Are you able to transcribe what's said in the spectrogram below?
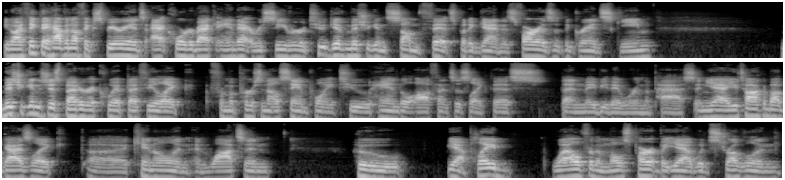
you know, I think they have enough experience at quarterback and at receiver to give Michigan some fits. But again, as far as the grand scheme, Michigan's just better equipped, I feel like, from a personnel standpoint to handle offenses like this than maybe they were in the past. And yeah, you talk about guys like uh, Kinnel and, and Watson who, yeah, played well for the most part, but yeah, would struggle in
